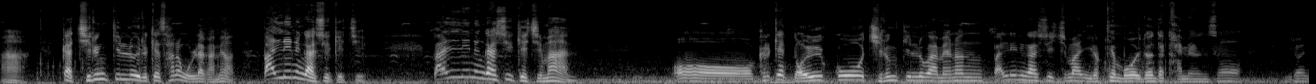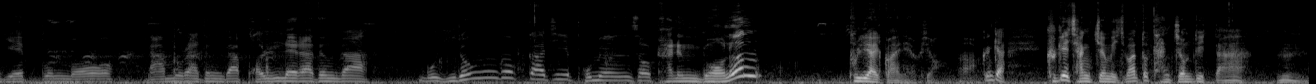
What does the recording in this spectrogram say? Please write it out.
아, 그러니까 지름길로 이렇게 산을 올라가면 빨리는 갈 수 있겠지. 빨리는 갈 수 있겠지만 어 그렇게 넓고 지름길로 가면은 빨리는 갈 수 있지만 이렇게 뭐 이런 데 가면서 이런 예쁜 뭐 나무라든가 벌레라든가 뭐 이런 것까지 보면서 가는 거는 불리할 거 아니에요, 그죠? 어, 그러니까 그게 장점이지만 또 단점도 있다. 음.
